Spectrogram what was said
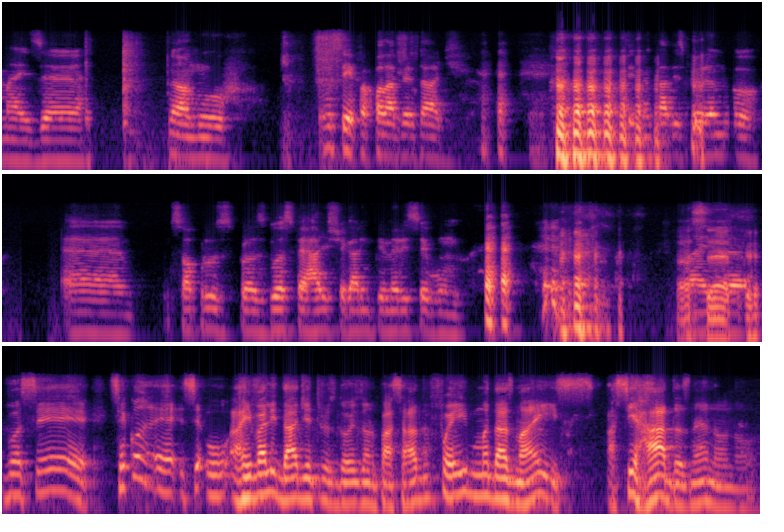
mas é. Não, no, não sei, para falar a verdade. eu não estava esperando é, só para as duas Ferraris chegarem em primeiro e segundo. Tá certo. É, você, você, é, a rivalidade entre os dois do ano passado foi uma das mais acirradas, né? No, no,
